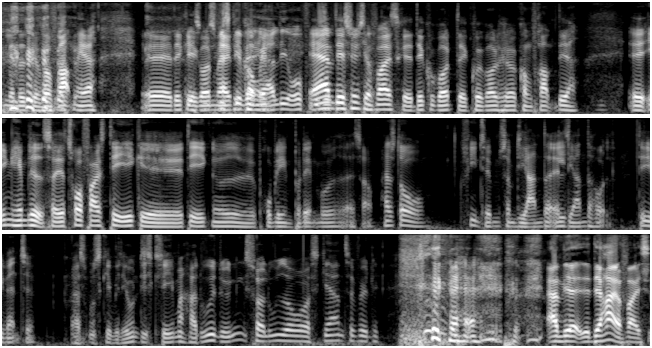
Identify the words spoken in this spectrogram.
bliver nødt til at få frem her. Øh, det kan jeg, jeg godt mærke. Vi skal være ærlige over Ja, det. det synes jeg faktisk, det kunne godt, det kunne jeg godt høre komme frem der. Øh, ingen hemmelighed, så jeg tror faktisk, det er ikke, øh, det er ikke noget øh, problem på den måde. Altså, han står fint til dem, som de andre, alle de andre hold. Det er de vant til. Rasmus, skal vi lave en disclaimer? Har du et yndlingshold ud over skjern selvfølgelig? Jamen, ja, det har jeg faktisk.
